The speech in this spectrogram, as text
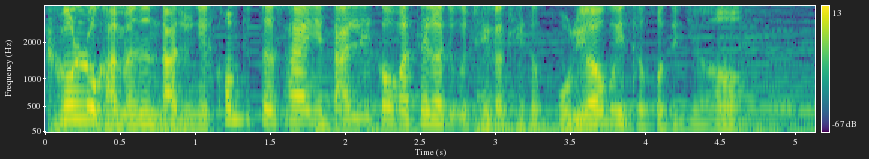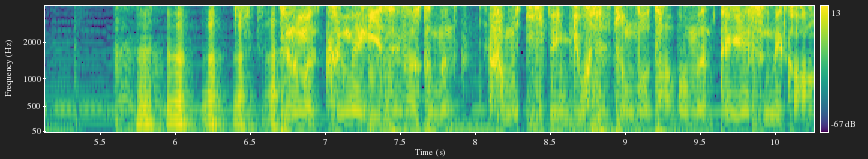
그걸로 가면은 나중에 컴퓨터 사양이 딸릴 것 같아가지고 제가 계속 보류하고 있었거든요. 그러면 금액이 제가 그러면 한 260 정도 잡으면 되겠습니까?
